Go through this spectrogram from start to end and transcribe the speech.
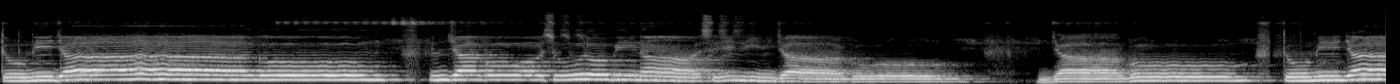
তুমি জাগো। জাগো অসুর বিনাশিনী, জাগো। জাগো, তুমি জাগো।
